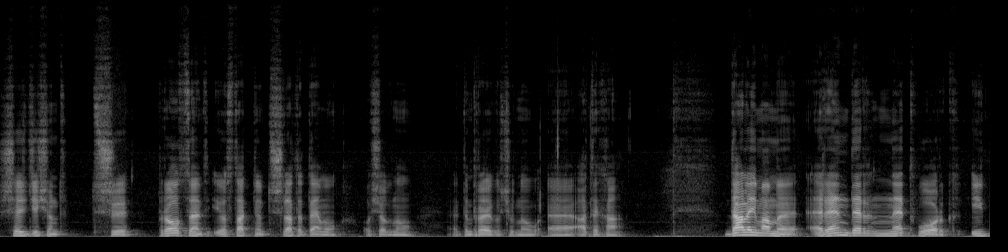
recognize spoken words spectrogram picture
63% i ostatnio 3 lata temu osiągnął, ten projekt osiągnął e, ATH. Dalej mamy Render Network i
